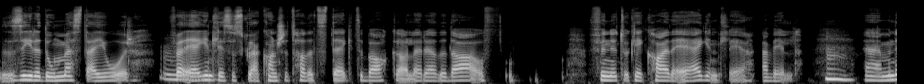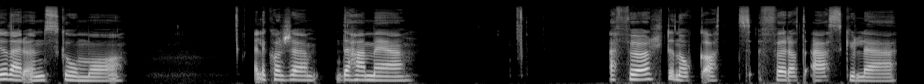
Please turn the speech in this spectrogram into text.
det er det dummeste jeg gjorde. For Mm. egentlig så skulle jeg kanskje tatt et steg tilbake allerede da og, og funnet ut ok, hva er det egentlig jeg vil. Mm. Eh, men det er jo det her ønsket om å Eller kanskje det her med Jeg følte nok at for at jeg skulle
